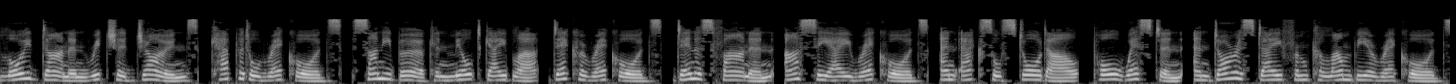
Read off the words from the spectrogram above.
Lloyd Dunn and Richard Jones, Capitol Records, Sonny Burke and Milt Gabler, Decca Records, Dennis Farnon, RCA Records, and Axel Stordahl, Paul Weston, and Doris Day from Columbia Records.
